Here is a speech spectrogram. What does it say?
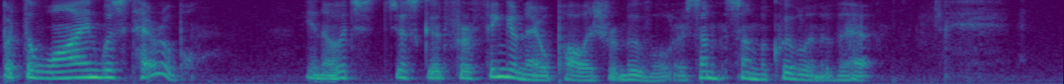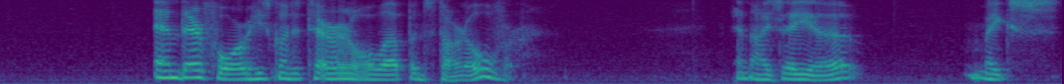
But the wine was terrible. You know, it's just good for fingernail polish removal or some, some equivalent of that. And therefore, he's going to tear it all up and start over. And Isaiah makes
